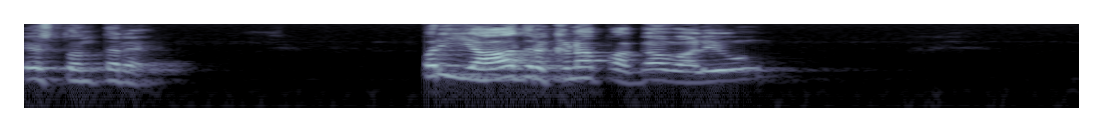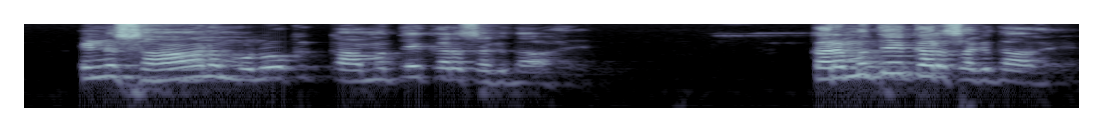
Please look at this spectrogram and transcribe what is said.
ਇਹ ਸੁਤੰਤਰ ਹੈ। ਪਰ ਯਾਦ ਰੱਖਣਾ ਭਾਗਾਂ ਵਾਲਿਓ, ਇਨਸਾਨ ਮਨੁੱਖ ਕੰਮ ਤੇ ਕਰ ਸਕਦਾ ਹੈ। ਕਰਮ ਤੇ ਕਰ ਸਕਦਾ ਹੈ।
